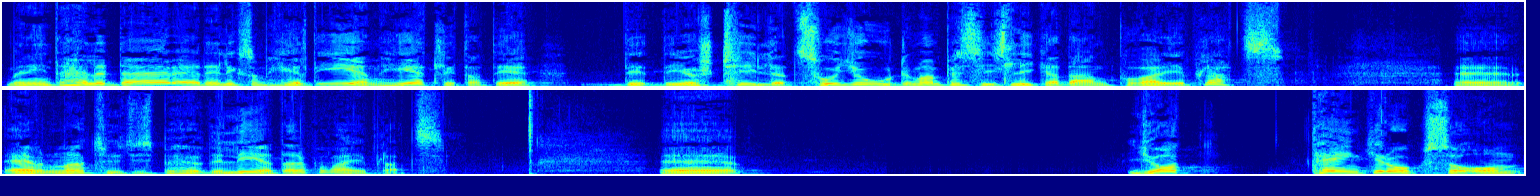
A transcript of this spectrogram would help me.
men inte heller där är det liksom helt enhetligt att det, det, det görs tydligt. Så gjorde man precis likadant på varje plats. Eh, även om man naturligtvis behövde ledare på varje plats. Eh, jag tänker också om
